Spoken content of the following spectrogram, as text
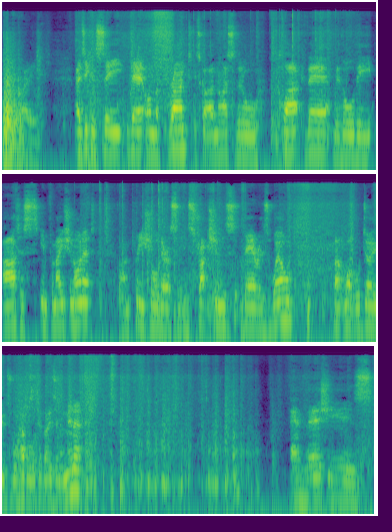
Alrighty. As you can see there on the front, it's got a nice little plaque there with all the artist's information on it. I'm pretty sure there are some instructions there as well. But what we'll do is we'll have a look at those in a minute. And there she is.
